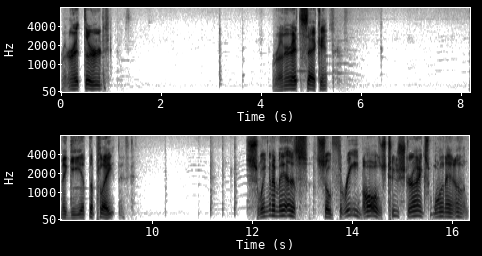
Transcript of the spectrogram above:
Runner at third. Runner at second. McGee at the plate. Swing and a miss. So three balls, two strikes, one out.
